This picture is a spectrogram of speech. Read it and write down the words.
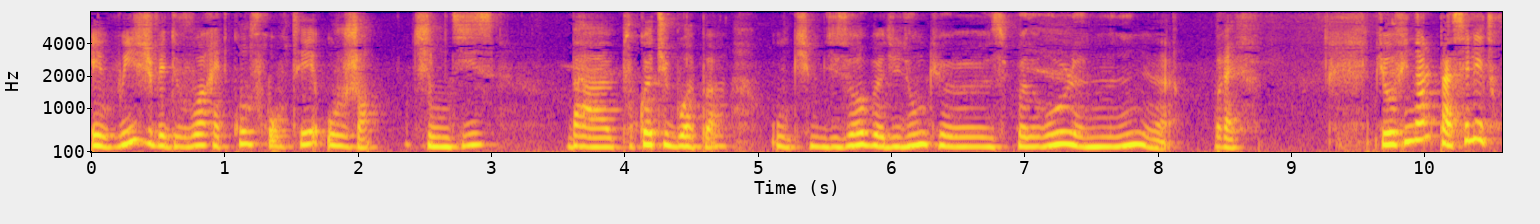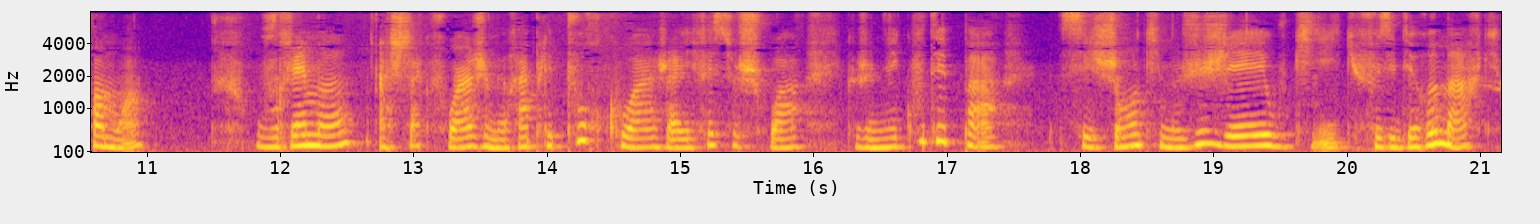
et oui je vais devoir être confrontée aux gens qui me disent bah pourquoi tu bois pas? Ou qui me disent oh bah dis donc euh, c'est pas drôle. Bref. Puis au final, passé les trois mois, vraiment, à chaque fois, je me rappelais pourquoi j'avais fait ce choix, que je n'écoutais pas ces gens qui me jugeaient ou qui, faisaient des remarques.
